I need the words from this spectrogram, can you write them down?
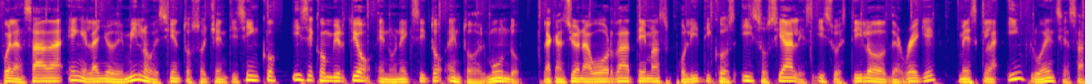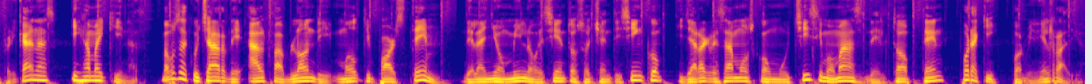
Fue lanzada en el año de 1985 y se convirtió en un éxito en todo el mundo. La canción aborda temas políticos y sociales y su estilo de reggae mezcla influencias africanas y jamaiquinas. Vamos a escuchar de Alpha Blondie Multiparts Theme del año 1985 y ya regresamos con muchísimo más del Top 10 por aquí, por Vinil Radio.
